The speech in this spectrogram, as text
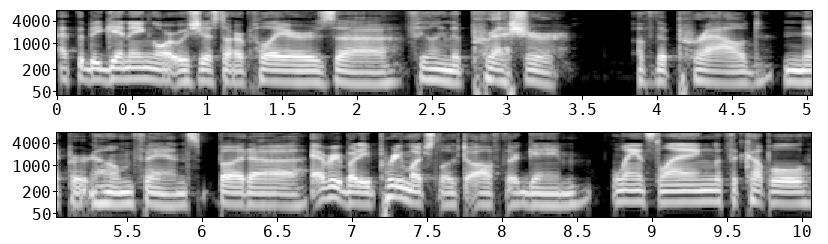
at the beginning or it was just our players uh, feeling the pressure of the proud Nippert home fans. But uh, everybody pretty much looked off their game. Lance Laing with a couple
